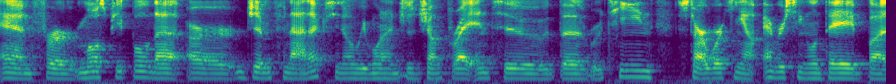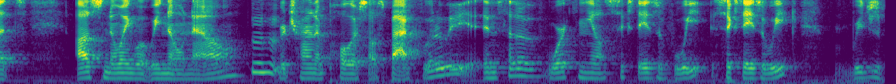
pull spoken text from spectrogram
And for most people that are gym fanatics you know we want to just jump right into the routine start working out every single day. But us knowing what we know now mm-hmm. we're trying to pull ourselves back literally. Instead of working out six days of week six days a week we just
